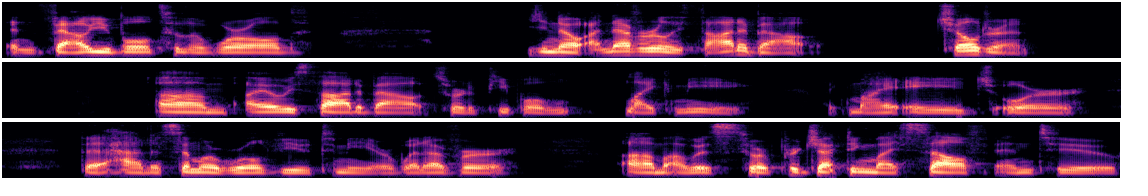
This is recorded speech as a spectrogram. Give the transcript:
and valuable to the world you know i never really thought about children. Um, i always thought about sort of people like me like my age or that had a similar worldview to me or whatever. Um, i was sort of projecting myself into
